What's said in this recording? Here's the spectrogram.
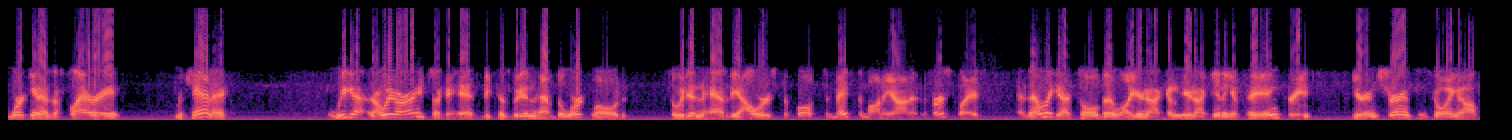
working as a flat rate mechanic, we got we already took a hit because we didn't have the workload so we didn't have the hours to book to make the money on it in the first place. And then we got told that well, you're not going, you're not getting a pay increase. Your insurance is going up.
